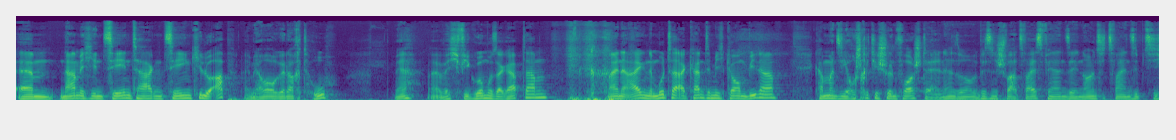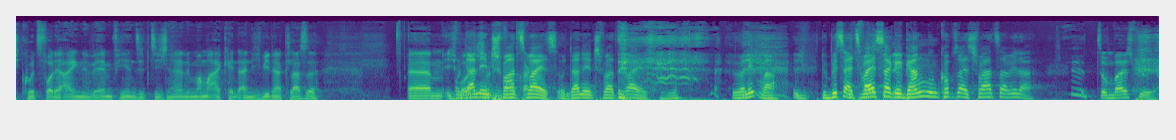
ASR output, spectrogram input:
ähm, nahm ich in zehn Tagen zehn Kilo ab. Da habe ich mir auch gedacht, huh, ja, welche Figur muss er gehabt haben? Meine eigene Mutter erkannte mich kaum wieder. Kann man sich auch richtig schön vorstellen. Ne? So ein bisschen Schwarz-Weiß-Fernsehen, 1972, kurz vor der eigenen WM 74. Ne? Die Mama erkennt eigentlich wieder, klasse. Ähm, und dann in Schwarz-Weiß. Und dann in Schwarz-Weiß. Überleg mal. Du bist als Weißer gegangen und kommst als Schwarzer wieder. Zum Beispiel.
